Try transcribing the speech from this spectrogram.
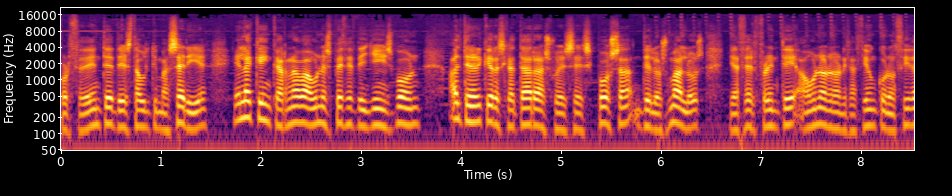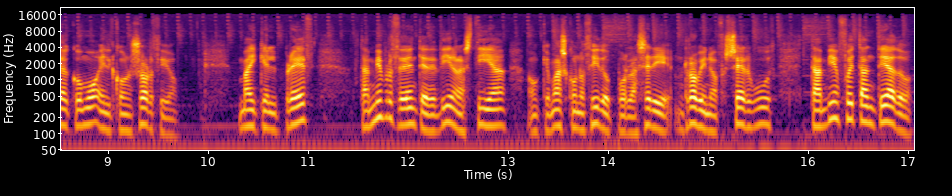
procedente de esta última serie, en la que encarnaba una especie de James Bond al tener que rescatar a su ex esposa de los malos y hacer frente a una organización conocida como el Consorcio. Michael Preth también procedente de Dinastía, aunque más conocido por la serie Robin of Sherwood, también fue tanteado,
